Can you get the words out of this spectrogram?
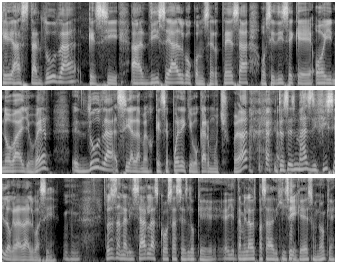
que hasta duda que si ah, dice algo con certeza o si dice que hoy no va a llover, eh, duda si a lo mejor que se puede equivocar mucho, ¿verdad? Entonces es más difícil lograr algo así. Entonces, analizar las cosas es lo que eh, también la vez pasada dijiste que eso, ¿no? Que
